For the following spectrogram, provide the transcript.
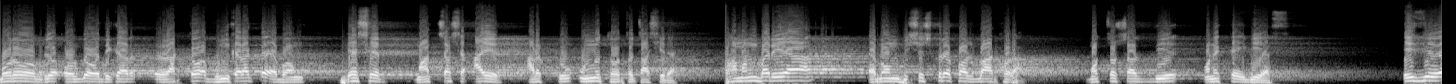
বড় অগ্র- অধিকার রাখতো, ভূমিকা রাখতো এবং দেশের মাছ চাষে আয়ের আর একটু উন্নত হতো চাষিরা। ব্রাহ্মণবাড়িয়া এবং বিশেষ করে কসবা আখড়া মৎস্য চাষ দিয়ে অনেকটা এগিয়ে আছে। এই যে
